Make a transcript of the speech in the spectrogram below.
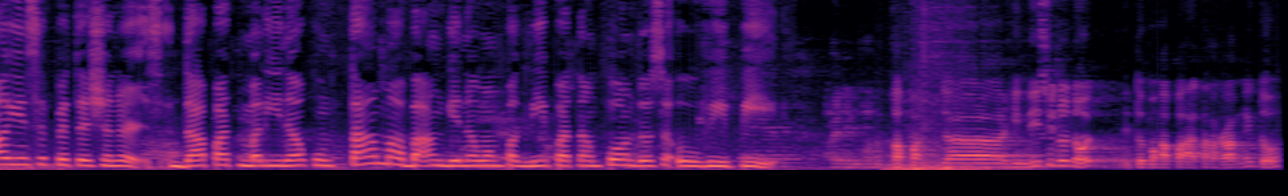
Ayon sa petitioners, dapat malinaw kung tama ba ang ginawang paglipat ng pondo sa OVP. Kapag ah, hindi sinunod, itong mga patakakang ito,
